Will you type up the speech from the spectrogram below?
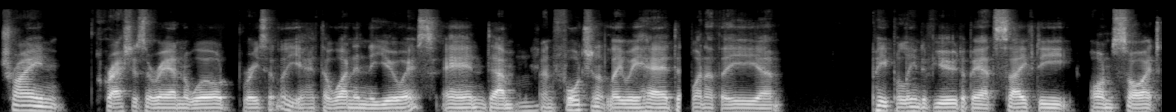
train crashes around the world recently. You had the one in the US, and um, Mhm. unfortunately, we had one of the um, people interviewed about safety on site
